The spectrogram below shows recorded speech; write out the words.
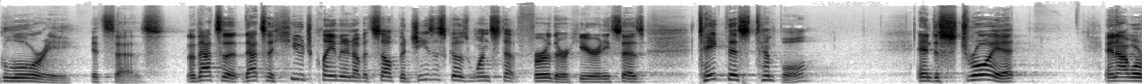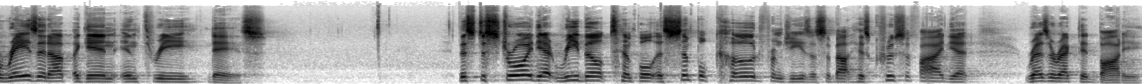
glory it says. Now that's a that's a huge claim in and of itself but Jesus goes one step further here and he says take this temple and destroy it and I will raise it up again in 3 days. This destroyed yet rebuilt temple is simple code from Jesus about his crucified yet resurrected body.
